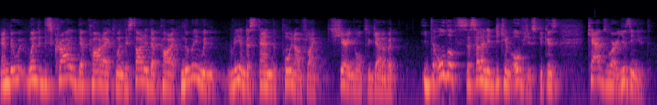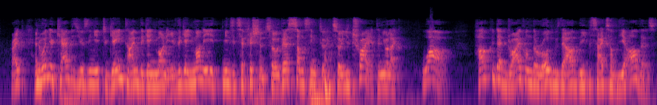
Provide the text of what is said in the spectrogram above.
And the, when they described their product, when they started their product, nobody would really understand the point of like sharing all together. But it, all of a sudden, it became obvious because cabs were using it right? And when your cab is using it to gain time, they gain money. If they gain money, it means it's efficient. So there's something to it. So you try it and you're like, wow, how could I drive on the road without the insights of the others,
